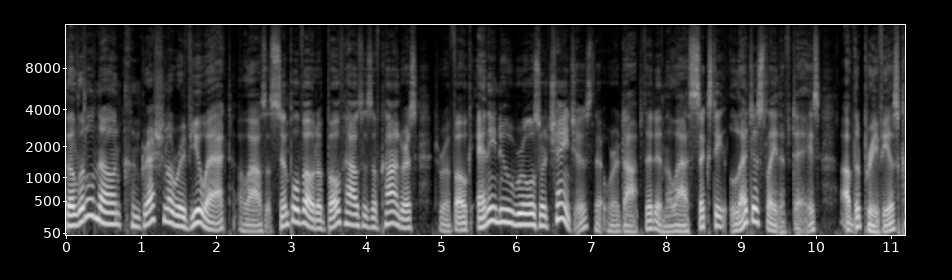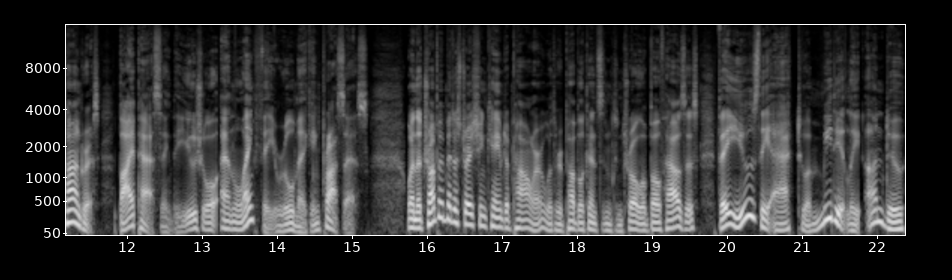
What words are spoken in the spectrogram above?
The little known Congressional Review Act allows a simple vote of both houses of Congress to revoke any new rules or changes that were adopted in the last 60 legislative days of the previous Congress, bypassing the usual and lengthy rulemaking process. When the Trump administration came to power with Republicans in control of both houses, they used the act to immediately undo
